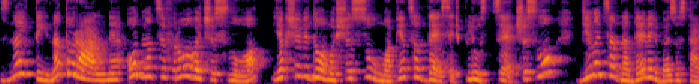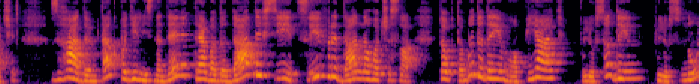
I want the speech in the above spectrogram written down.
Знайти натуральне одноцифрове число, якщо відомо, що сума 510 плюс це число ділиться на 9 без остачі. Згадуємо, так, подільність на 9 треба додати всі цифри даного числа. Тобто ми додаємо 5 плюс 1 плюс 0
